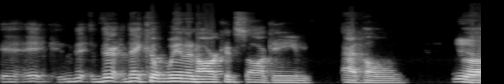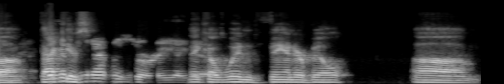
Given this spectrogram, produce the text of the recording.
it, it, they could win an Arkansas game at home. yeah, Uh, that could gives win at Missouri. They could win Vanderbilt. Um,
